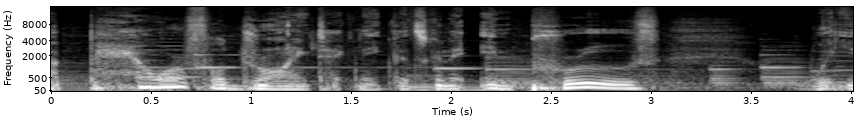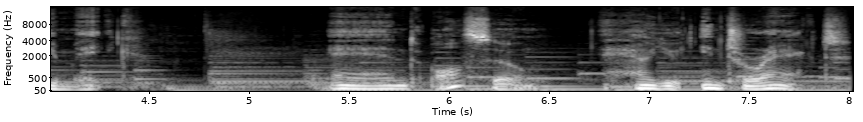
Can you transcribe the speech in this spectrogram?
a powerful drawing technique that's going to improve what you make and also how you interact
